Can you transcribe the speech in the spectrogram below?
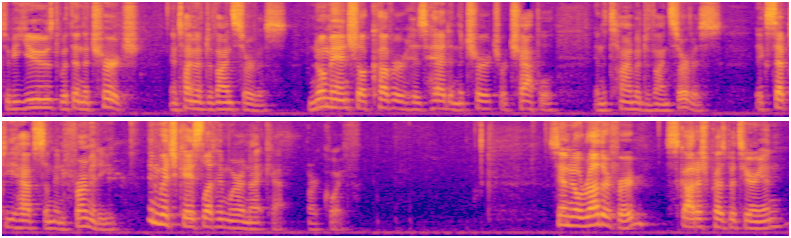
to be used within the church in time of divine service. No man shall cover his head in the church or chapel in the time of divine service, except he have some infirmity, in which case let him wear a nightcap or coif. Samuel Rutherford, Scottish Presbyterian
